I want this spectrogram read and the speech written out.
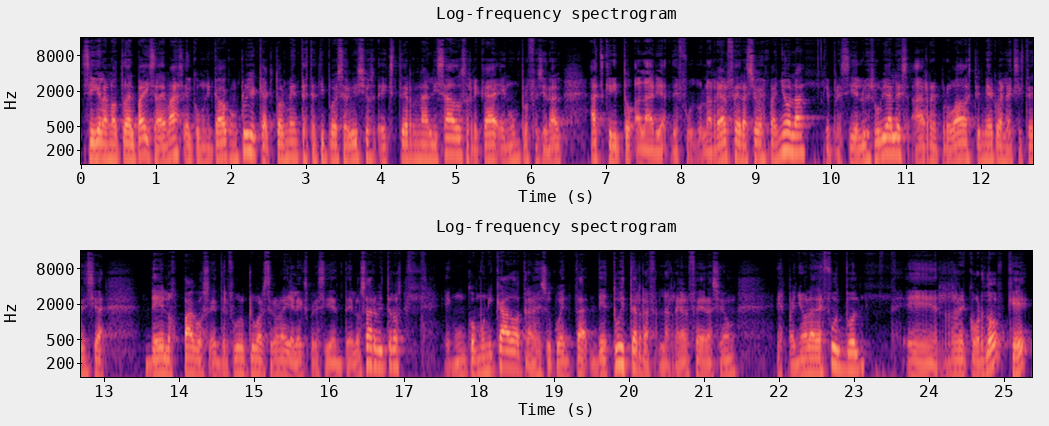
Sigue la nota del país. Además, el comunicado concluye que actualmente este tipo de servicios externalizados recae en un profesional adscrito al área de fútbol. La Real Federación Española, que preside Luis Rubiales, ha reprobado este miércoles la existencia de los pagos entre el Fútbol Club Barcelona y el expresidente de los árbitros. En un comunicado a través de su cuenta de Twitter, la Real Federación Española de Fútbol eh, recordó que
